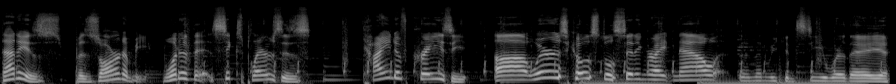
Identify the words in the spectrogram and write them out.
That is bizarre to me. What are the six players is kind of crazy. Uh, where is Coastal sitting right now? And then we can see where they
